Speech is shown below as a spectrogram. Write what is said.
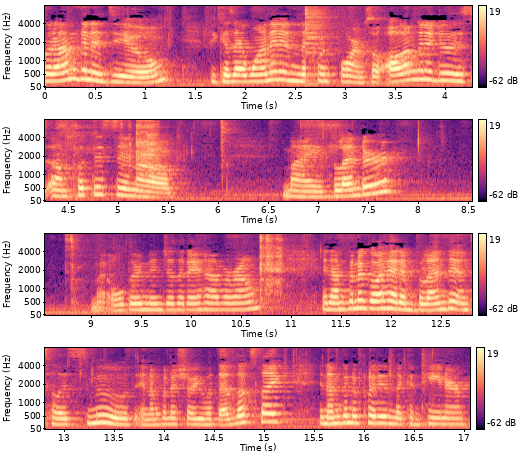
what I'm gonna do, because I want it in liquid form, so all I'm gonna do is um, put this in uh, my blender, my older Ninja that I have around, and I'm gonna go ahead and blend it until it's smooth, and I'm gonna show you what that looks like, and I'm gonna put it in the container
